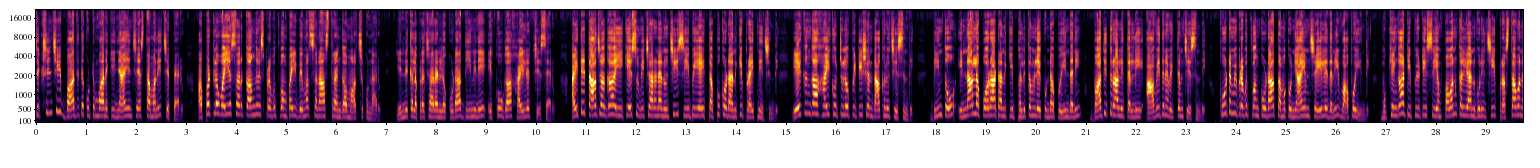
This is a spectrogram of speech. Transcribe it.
శిక్షించి బాధిత కుటుంబానికి న్యాయం చేస్తామని చెప్పారు. అప్పట్లో వైఎస్సార్ కాంగ్రెస్ ప్రభుత్వంపై విమర్శనాస్త్రంగా మార్చుకున్నారు. ఎన్నికల ప్రచారంలో కూడా దీనినే ఎక్కువగా హైలైట్ చేశారు. అయితే తాజాగా ఈ కేసు విచారణ నుంచి సీబీఐ తప్పుకోడానికి ప్రయత్నించింది. ఏకంగా హైకోర్టులో పిటిషన్ దాఖలు చేసింది. దీంతో ఇన్నాళ్ళ పోరాటానికి ఫలితం లేకుండా పోయిందని బాధితురాలి తల్లి ఆవేదన వ్యక్తం చేసింది. కూటమి ప్రభుత్వం కూడా తమకు న్యాయం చేయలేదని వాపోయింది. ముఖ్యంగా డిప్యూటీ సీఎం పవన్ కళ్యాణ్ గురించి ప్రస్తావన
